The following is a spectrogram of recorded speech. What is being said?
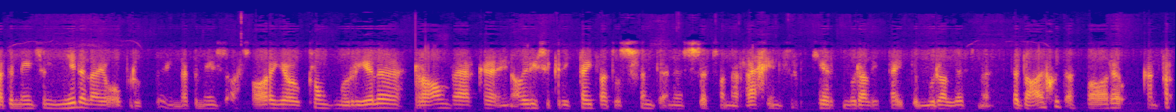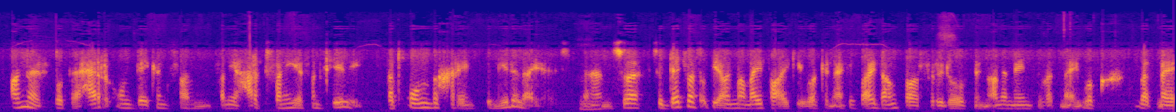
wat 'n mens in medelee oproep en dat 'n mens as ware jou klomp morele raamwerke en al die sekuriteit wat ons vind in 'n sit van reg en verkeerd moraliteit en moralisme dat daai goed as ware kan verander tot 'n herontdekking van van die hart van die evangelie wat onbegrensde medelee is. En um, so so dit was op die ou my paadjie ook en ek is baie dankbaar vir Rudolf en ander mense wat my ook wat my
